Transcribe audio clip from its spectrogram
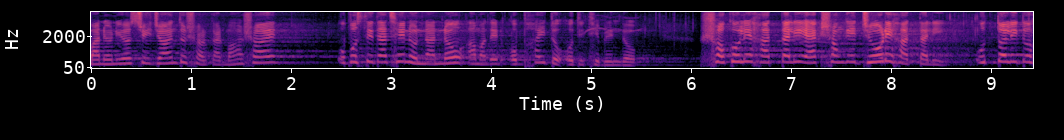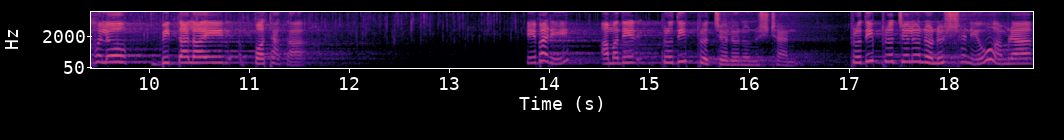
মাননীয় শ্রী জয়ন্ত সরকার মহাশয় উপস্থিত আছেন, অন্যান্য আমাদের অভ্যাহিত অতিথিবৃন্দ। সকলে হাততালি, একসঙ্গে জোরে হাততালি, উত্তোলিত হল বিদ্যালয়ের পতাকা। এবারে আমাদের প্রদীপ প্রজ্বলন অনুষ্ঠান। প্রদীপ প্রজ্বলন অনুষ্ঠানেও আমরা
